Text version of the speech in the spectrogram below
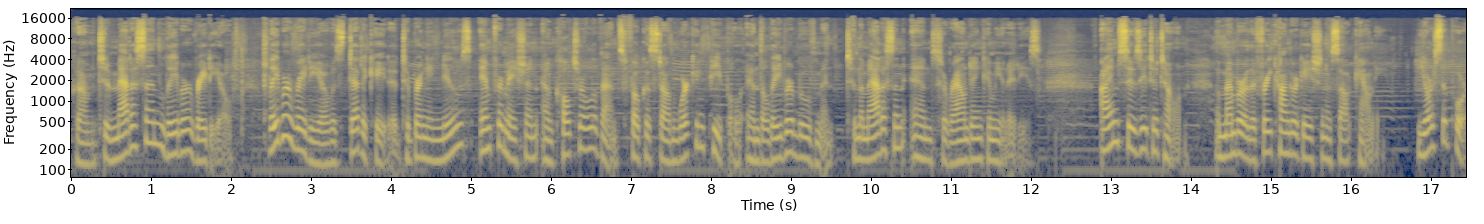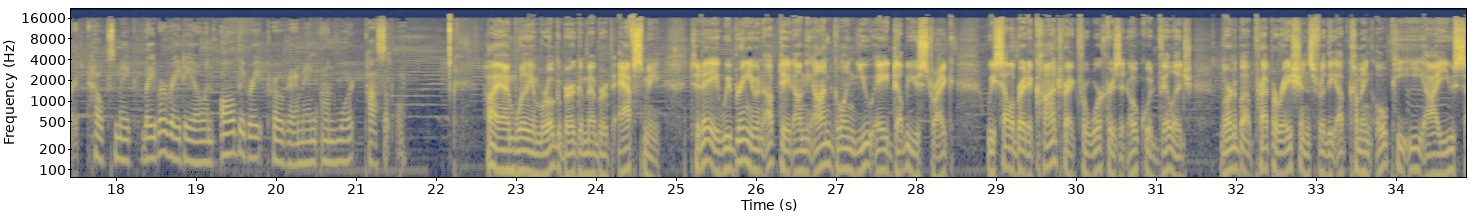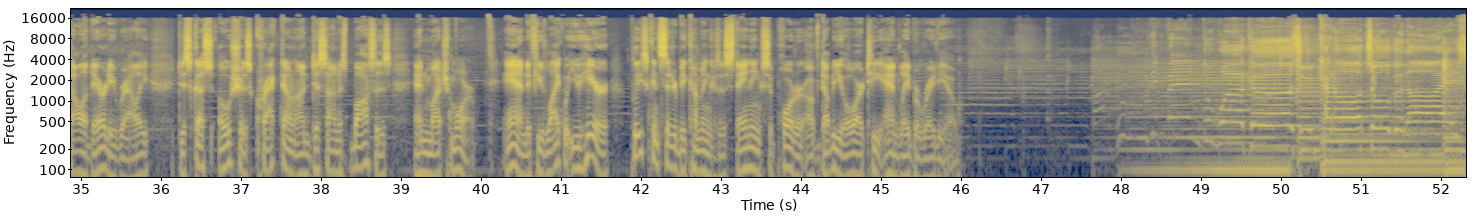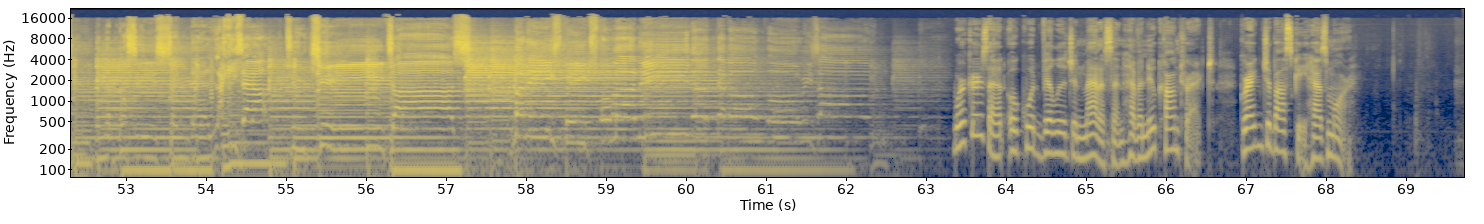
Welcome to Madison Labor Radio. Labor Radio is dedicated to bringing news, information, and cultural events focused on working people and the labor movement to the Madison and surrounding communities. I'm Susie Tatone, a member of the Free Congregation of Sauk County. Your support helps make Labor Radio and all the great programming on WORT possible. Hi, I'm William Rogeberg, a member of AFSCME. Today, we bring you an update on the ongoing UAW strike. We celebrate a contract for workers at Oakwood Village, learn about preparations for the upcoming OPEIU Solidarity Rally, discuss OSHA's crackdown on dishonest bosses, and much more. And if you like what you hear, please consider becoming a sustaining supporter of WORT and Labor Radio. Who cannot organise? Bosses send their lackeys out to cheat us. Workers at Oakwood Village in Madison have a new contract. Greg Jaboski has more.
